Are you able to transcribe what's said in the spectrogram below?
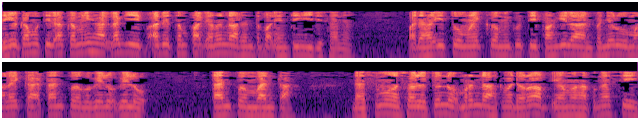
Sehingga kamu tidak akan melihat lagi Ada tempat yang rendah dan tempat yang tinggi di sana. Pada hari itu mereka mengikuti panggilan Penyeru malaikat tanpa berbelok-belok Tanpa membantah. Dan semua suara tunduk merendah kepada Rab yang maha pengasih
